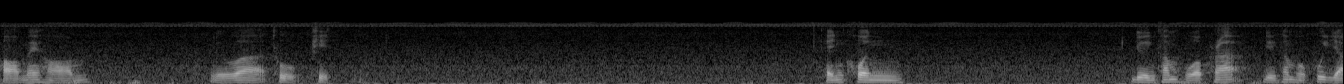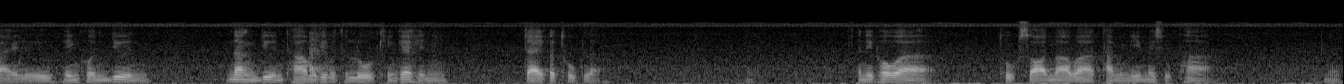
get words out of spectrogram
หอมไม่หอม หรือว่าถูกผิด เห็นคน ยืนคำหัวพระ ยืนคำหัวผู้ใหญ่ หรือเห็นคนยืนนั่งยื่นเท้ามาที่พระทลูกเขียงแค่เห็นใจก็ทุกข์แล้ว อันนี้เพราะว่าถูกสอนมาว่าทำอย่างนี้ไม่สุภาพนะ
